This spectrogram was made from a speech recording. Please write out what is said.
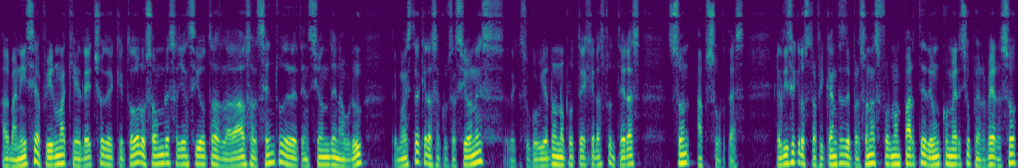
Albanese afirma que el hecho de que todos los hombres hayan sido trasladados al centro de detención de Nauru demuestra que las acusaciones de que su gobierno no protege las fronteras son absurdas. Él dice que los traficantes de personas forman parte de un comercio perverso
